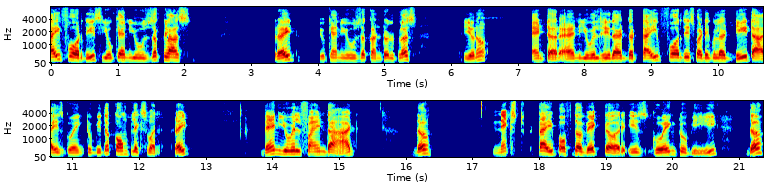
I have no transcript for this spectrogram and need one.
type for this you can use the class right? You can use the control plus you know enter. And you will see that the type for this particular data is going to be the complex one right? Then you will find that the next type of the vector is going to be the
